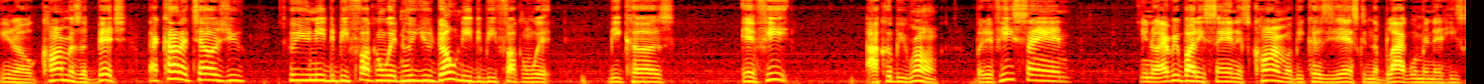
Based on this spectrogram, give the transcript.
you know, karma's a bitch. That kind of tells you who you need to be fucking with and who you don't need to be fucking with. Because if he, I could be wrong, but if he's saying, you know, everybody's saying it's karma because he's asking the black woman that he's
